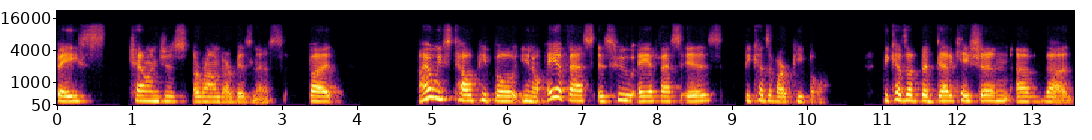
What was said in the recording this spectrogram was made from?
face challenges around our business, but I always tell people, you know, AFS is who AFS is because of our people, because of the dedication of the,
